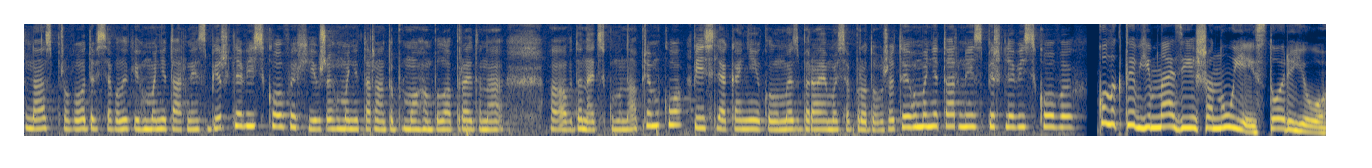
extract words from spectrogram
У нас проводився великий гуманітарний збір для військових, і вже гуманітарна допомога була передана в Донецькому напрямку. Після канікул ми збираємося продовжити гуманітарний збір для військових. Колектив гімназії шанує історію.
